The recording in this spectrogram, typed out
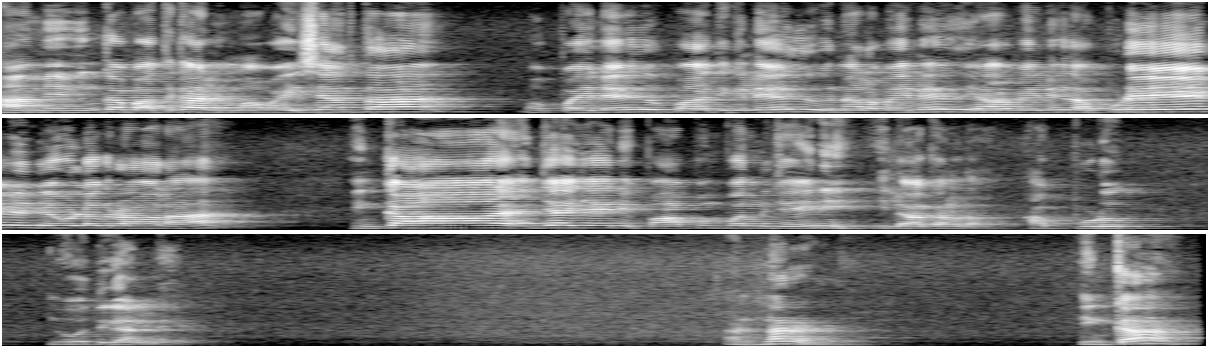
మేము ఇంకా బతకాలి. మా వయసు ఎంత? ముప్పై లేదు పాతిక లేదు నలభై లేదు యాభై లేదు అప్పుడే నేను దేవుళ్ళకి రావాలా? ఇంకా ఎంజాయ్ చేయని పాపం పనులు చేయని ఈ లోకంలో. అప్పుడు నువ్వు వద్దుగానే అంటున్నారండి. ఇంకా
